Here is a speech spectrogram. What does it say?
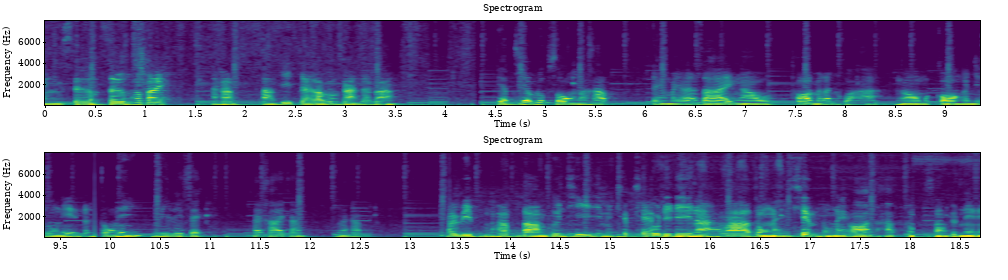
แต่งเสริมเติมเข้าไปนะครับ ตามที่ใจเราต้องการได้บ้าง เปรียบเทียบรูปทรงนะครับแสงมาด้านซ้ายเงาทอดมาด้านขวา เงามากองกันอยู่ตรงนี้ ตรงนี้มีรีเฟกคล้ายๆกันนะครับให้วิบนะครับตามพื้นที่ที่มันแคบๆดูดีๆนะ ว่าตรงไหนเข้มตรงไหนอ่อนนะครับตรงสองจุดนี้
